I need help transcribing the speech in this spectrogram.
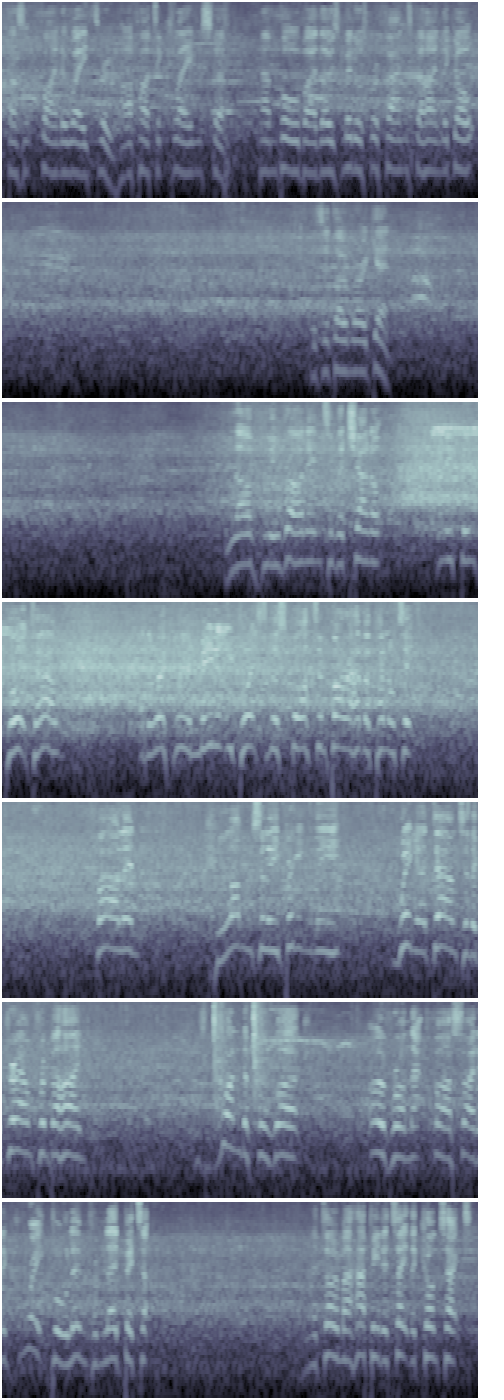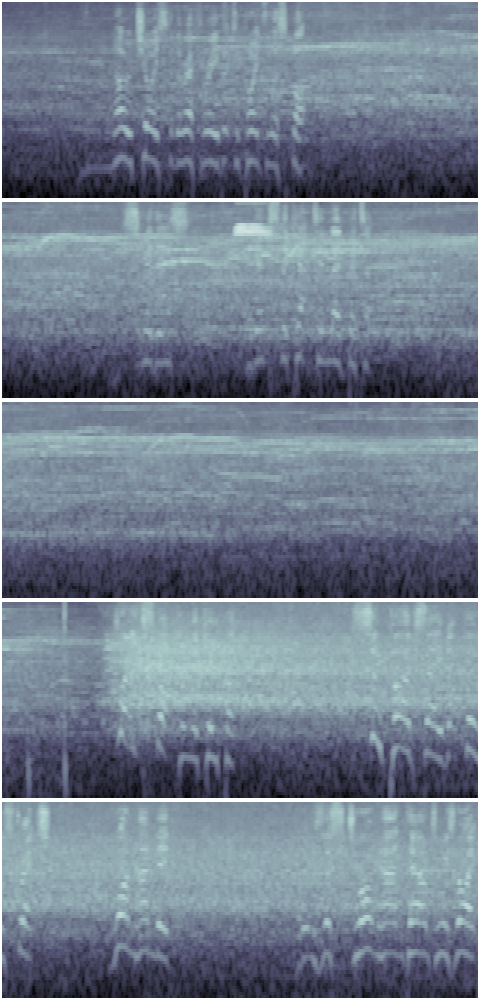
doesn't find a way through. Half-hearted claims for handball by those Middlesbrough fans behind the goal. Is Adomah again. Lovely run into the channel, and he's been brought down. And the referee immediately points to the spot, and Boro have a penalty. McFarlane clumsily bringing the winger down to the ground from behind. It was wonderful work over on that far side. A great ball in from Leadbitter. Adomah happy to take the contact. No choice for the referee but to point to the spot. Smithies against the captain Leadbitter. Great stop from the keeper. Superb save at full stretch. One-handed. But it was a strong hand down to his right.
